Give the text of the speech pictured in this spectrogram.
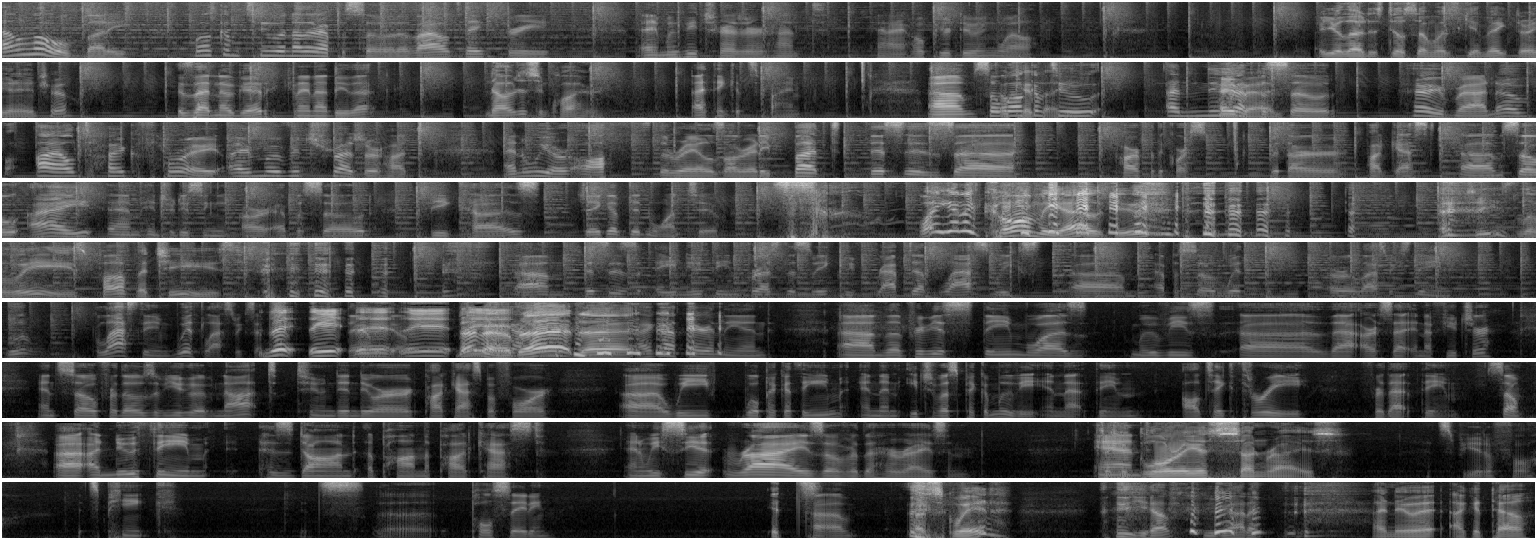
hello, buddy. Welcome to another episode of I'll Take Three, a movie treasure hunt, and I hope you're doing well. Are you allowed to steal someone's gimmick during an intro? Is that no good? Can I not do that? No, I'm just inquiring. I think it's fine. Um, so Okay, welcome buddy. to a new Hey, man. episode. Hey man, of I'll Take Three, a movie treasure hunt, and we are off the rails already. But this is uh, par for the course with our podcast. Um, so I am introducing our episode because Jacob didn't want to. Why you gotta call me out, dude? Jeez Louise, Papa Cheese. Um, this is a new theme for us this week. We've wrapped up last week's um, episode with, or last week's theme, last theme with last week's episode. Bleh, bleh, There we go. bleh, Blah, bleh. blah, blah, blah. I got there in the end. Um, the previous theme was movies uh, that are set in a future. And so, for those of you who have not tuned into our podcast before, uh, we will pick a theme, and then each of us pick a movie in that theme. I'll take three for that theme. So, uh, a new theme has dawned upon the podcast, and we see it rise over the horizon. It's like a glorious sunrise. it's beautiful. It's pink. It's uh, pulsating. It's Um, a squid? yep, you got it. I knew it. I could tell.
